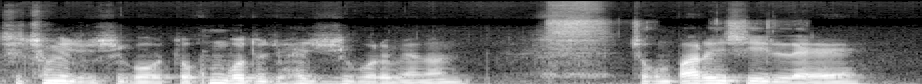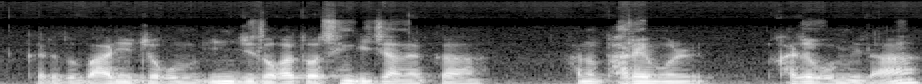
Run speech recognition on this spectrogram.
시청해 주시고 또 홍보도 좀 해주시고 그러면은 조금 빠른 시일 내에 그래도 많이 조금 인지도가 더 생기지 않을까 하는 바람을 가져봅니다.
